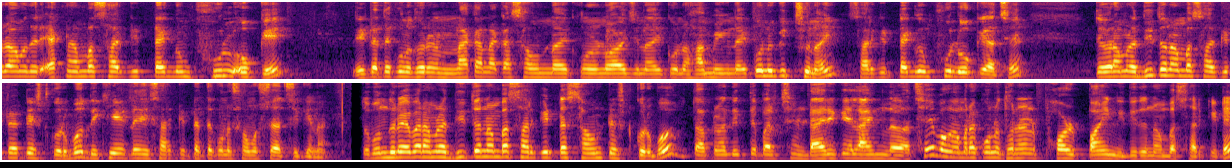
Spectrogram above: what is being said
বন্ধুরা, আমাদের এক নাম্বার সার্কিটটা একদম ফুল ওকে এটাতে কোনো ধরনের নাকা নাকা সাউন্ড নাই, কোনো নয়েজ নাই, কোনো হামিং নাই, কোনো কিছু নাই। সার্কিটটা একদম ফুল ওকে আছে। তো এবার আমরা দ্বিতীয় নাম্বার সার্কিটটা টেস্ট করব, দেখি এটা এই সার্কিটটাতে কোনো সমস্যা আছে কিনা। তো বন্ধুরা, এবার আমরা দ্বিতীয় নাম্বার সার্কিটটা সাউন্ড টেস্ট করব। তো আপনারা দেখতে পাচ্ছেন ডাইরেক্টলি লাইন দেওয়া আছে এবং আমরা কোনো ধরনের ফল্ট পাইনি দ্বিতীয় নাম্বার সার্কিটে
